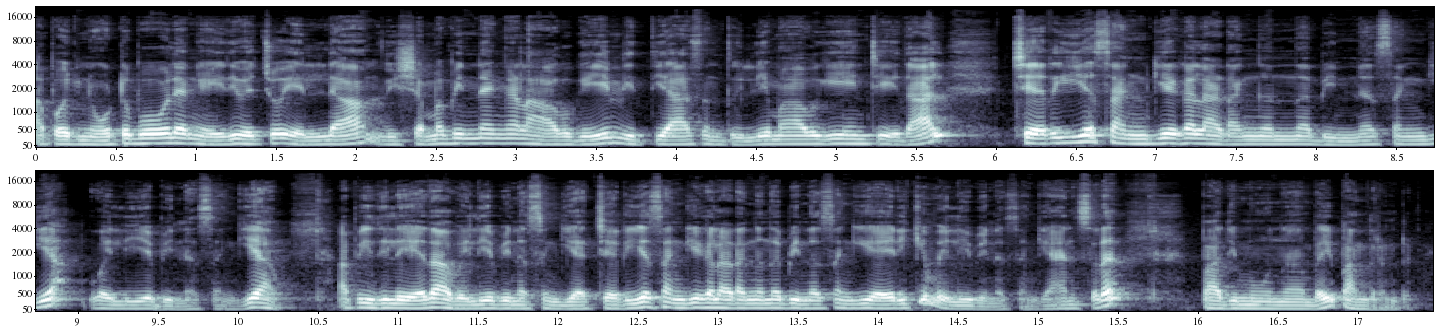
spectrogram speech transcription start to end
അപ്പോൾ ഒരു നോട്ട് പോലെ അങ്ങ് എഴുതി വെച്ചോ. എല്ലാം വിഷമ ഭിന്നങ്ങളാവുകയും വ്യത്യാസം തുല്യമാവുകയും ചെയ്താൽ ചെറിയ സംഖ്യകൾ അടങ്ങുന്ന ഭിന്നസംഖ്യ വലിയ ഭിന്നസംഖ്യ. അപ്പോൾ ഇതിൽ ഏതാ വലിയ ഭിന്നസംഖ്യ? ചെറിയ സംഖ്യകൾ അടങ്ങുന്ന ഭിന്നസംഖ്യ ആയിരിക്കും വലിയ ഭിന്നസംഖ്യ. ആൻസർ പതിമൂന്ന് ബൈ പന്ത്രണ്ട്.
